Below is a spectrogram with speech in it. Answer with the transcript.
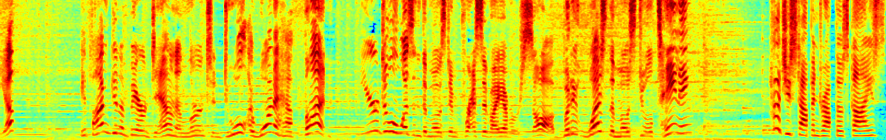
Yep. If I'm gonna bear down and learn to duel, I wanna have fun. Your duel wasn't the most impressive I ever saw, but it was the most duel-taining. How'd you stop and drop those guys?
